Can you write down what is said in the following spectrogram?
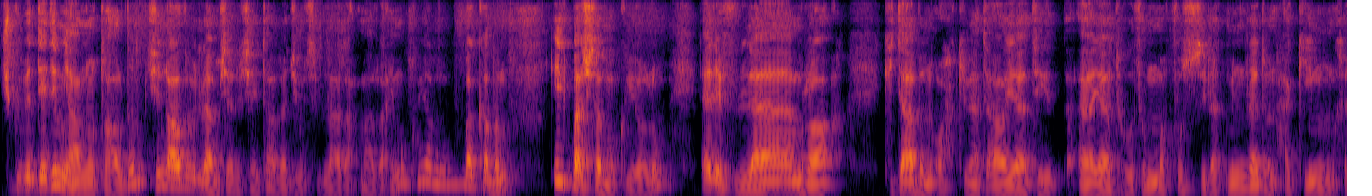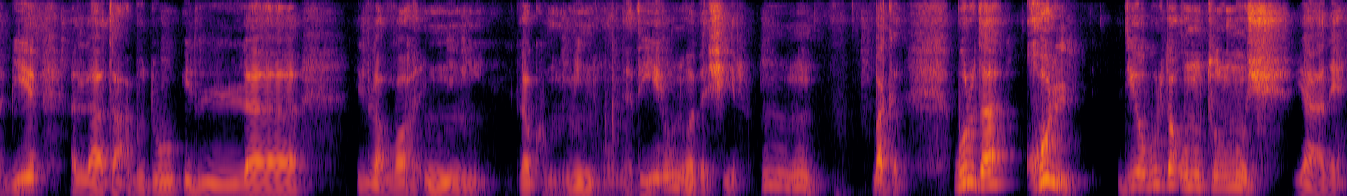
Çünkü ben dedim ya not aldım. Şimdi adı billahi şeytanirracim. Bismillahirrahmanirrahim. Okuyalım bakalım. İlk baştan okuyorum. Elif, lam, ra. Kitabın uhkimet ayati, ayatuhu thumma fussilet min ledun hakimun habir. La ta'budu illa illallah inni lekum minhu nezirun ve beşir. Bakın burada kul diyor burada unutulmuş yani.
